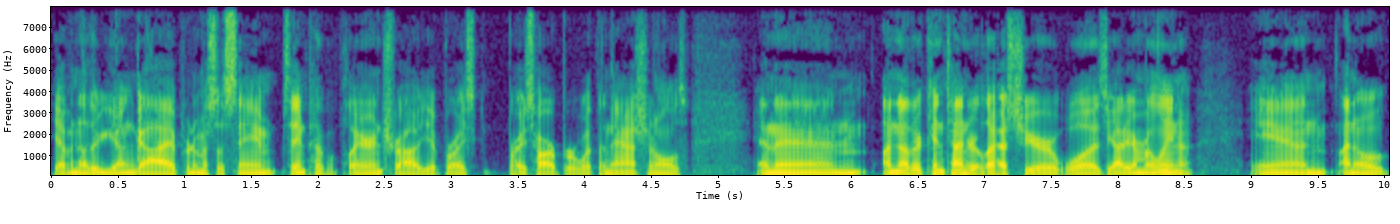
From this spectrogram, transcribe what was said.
You have another young guy, pretty much the same same type of player in Trout. You have Bryce Bryce Harper with the Nationals, and then another contender last year was Yadier Molina. And I know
